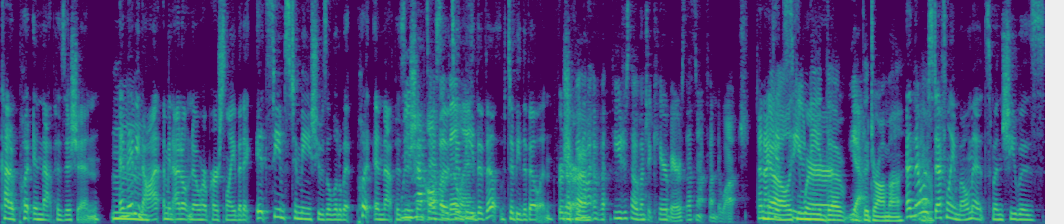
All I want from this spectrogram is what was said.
kind of put in that position, and maybe Mm. not. I mean, I don't know her personally, but it, it seems to me she was a little bit put in that position, have to also to be the vil- to be the villain for Yeah, sure. if, you have a- if you just have a bunch of Care Bears, that's not fun to watch. And I no, could like see you where need the Yeah. the drama. And there Yeah. was definitely moments when she was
